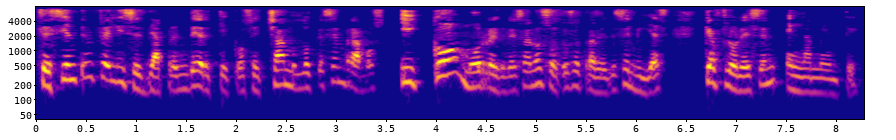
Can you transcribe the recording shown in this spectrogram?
se sienten felices de aprender que cosechamos lo que sembramos y cómo regresa a nosotros a través de semillas que florecen en la mente.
